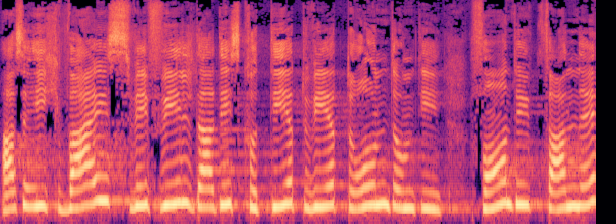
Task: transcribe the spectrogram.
Also ich weiß, wie viel da diskutiert wird rund um die Fondue-Pfanne,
